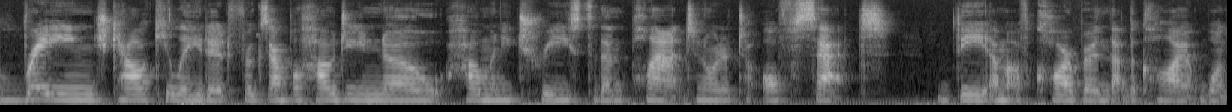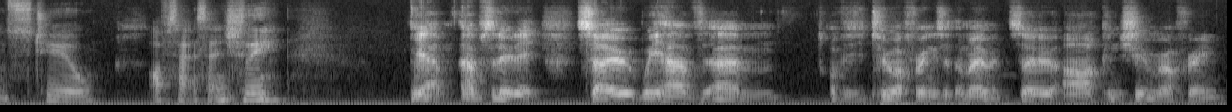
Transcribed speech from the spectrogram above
range calculated? For example, how do you know how many trees to then plant in order to offset the amount of carbon that the client wants to offset essentially? Yeah, absolutely. So we have um, obviously two offerings at the moment. So our consumer offering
